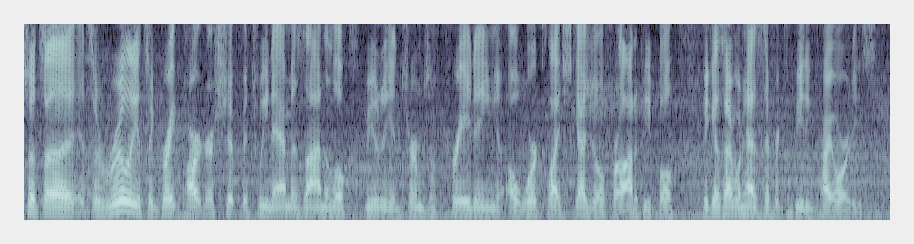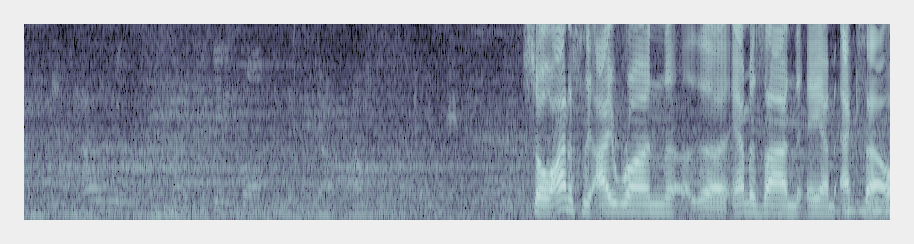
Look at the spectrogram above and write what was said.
So it's a it's a really it's a great partnership between Amazon and local community in terms of creating a work life schedule for a lot of people because everyone has different competing priorities. So honestly, I run the Amazon AM XL,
